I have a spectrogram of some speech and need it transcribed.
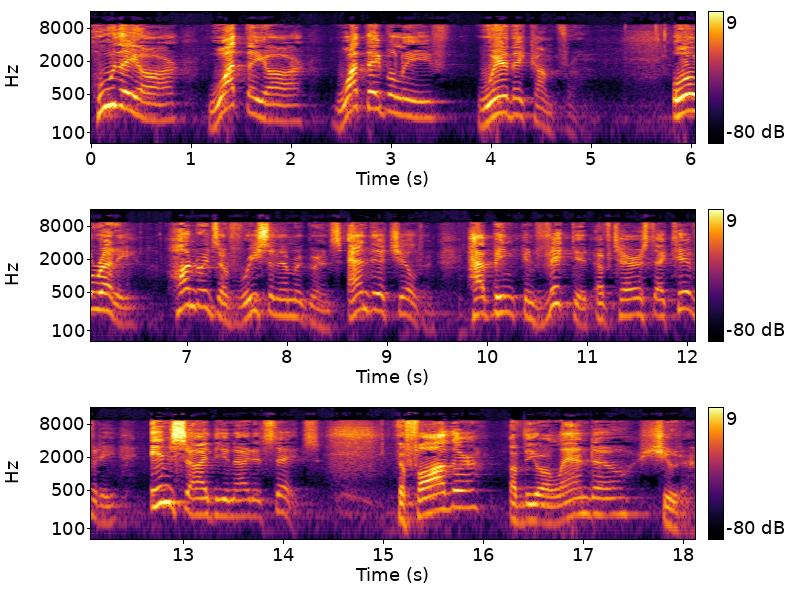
who they are, what they are, what they believe, where they come from. Already, hundreds of recent immigrants and their children have been convicted of terrorist activity inside the United States. The father of the Orlando shooter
